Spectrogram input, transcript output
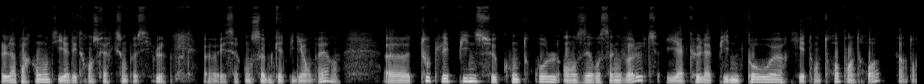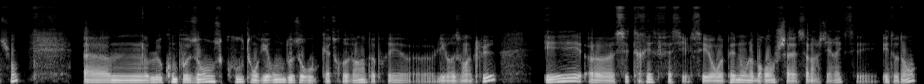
là par contre, il y a des transferts qui sont possibles, et ça consomme 4 milliampères. Euh, toutes les pins se contrôlent en 0,5 volts. Il n'y a que la pin power qui est en 3.3. Faire attention. Euh, le composant coûte environ 2,80€ à peu près, euh, livraison incluse. Et euh, c'est très facile. C'est on on la branche, ça, marche direct, c'est étonnant.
